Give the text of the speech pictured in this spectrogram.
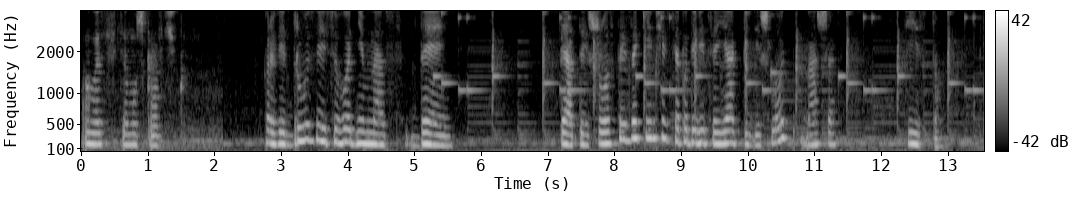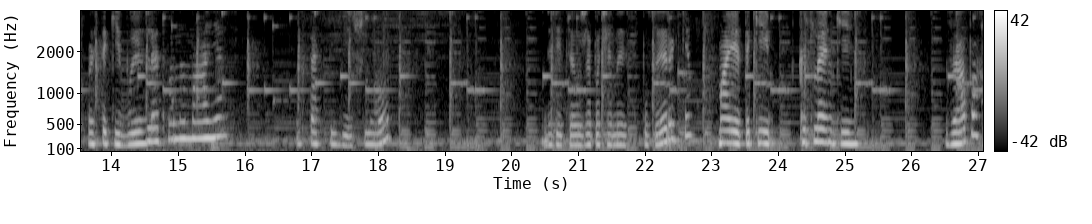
ось в цьому шкафчику. Привіт, друзі! Сьогодні в нас день п'ятий, шостий закінчився. Подивіться, як підійшло наше тісто. Ось такий вигляд воно має. Ось так підійшло. Дивіться, вже почались пузирики. Має такий кисленький запах.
